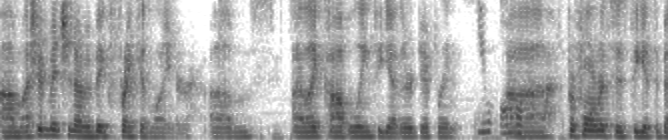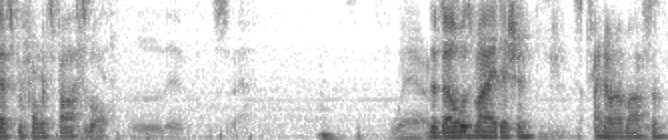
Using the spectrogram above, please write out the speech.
Um, I should mention I'm a big Frankenliner. Um, I like cobbling together different uh, performances to get the best performance possible. The bell was my addition. I know I'm awesome.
